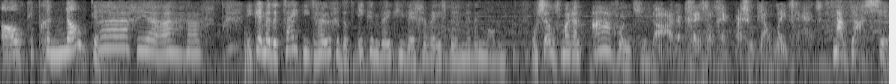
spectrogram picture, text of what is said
Oh, ik heb genoten. Ach ja, ach. ik kan me de tijd niet heugen dat ik een weekje weg geweest ben met een man. Of zelfs maar een avondje. Nou, dat geeft toch geen pas op jouw leeftijd. Nou ja, zeg.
